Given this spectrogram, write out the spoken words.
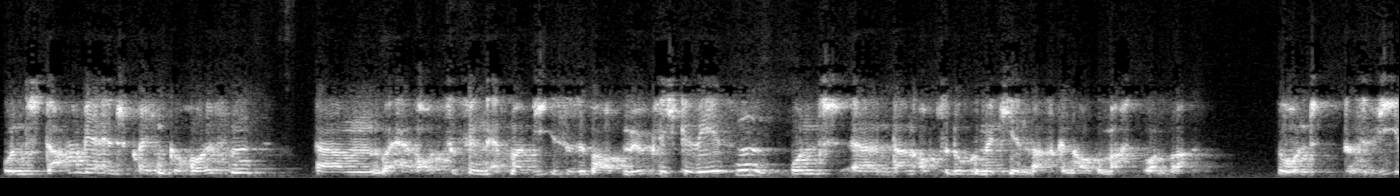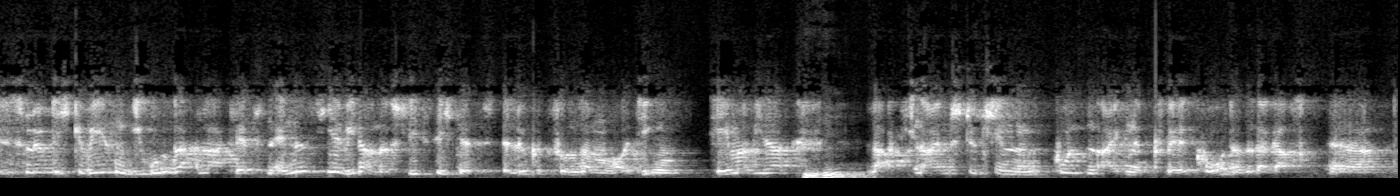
und da haben wir entsprechend geholfen, ähm, herauszufinden, erstmal, wie ist es überhaupt möglich gewesen und äh, dann auch zu dokumentieren, was genau gemacht worden war. So, und das Wie ist es möglich gewesen? Die Ursache lag letzten Endes hier wieder, und das schließt sich jetzt der Lücke zu unserem heutigen Thema wieder, mhm. lag in einem Stückchen kundeneigene Quellcode. Also da gab es äh,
